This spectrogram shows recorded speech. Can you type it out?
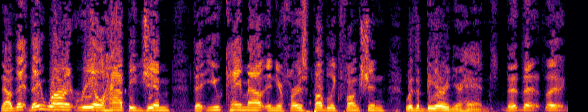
now they they weren't real happy, Jim, that you came out in your first public function with a beer in your hand. The the, the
